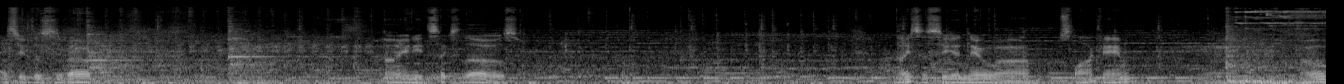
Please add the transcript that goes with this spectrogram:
Let's see what this is about. Oh, you need six of those. Nice to see a new uh, slot game. Oh,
